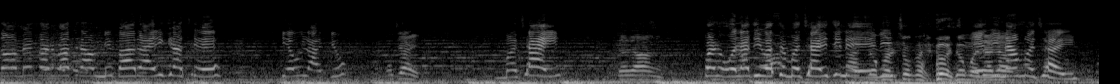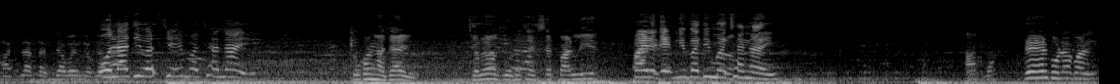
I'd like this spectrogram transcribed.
તો અમે કરવા ગ્રાઉન્ડની બહાર આવી ગયા છે. કેવું લાગ્યું? મજા આવી. મજા આવી. પણ ઓલા દિવસે મજા આવી હતી ને એવી ખર્ચો કર્યો તો મજા એવી ના મજા આવી આટલા ખર્ચા પર મજા ઓલા દિવસ મજા ના આવી તો પણ મજા આવી ચલો ફોટો સેક્શન પાડી લઈએ. પણ એટલી બધી મજા ના આવી દેર ફોટા પાડી.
